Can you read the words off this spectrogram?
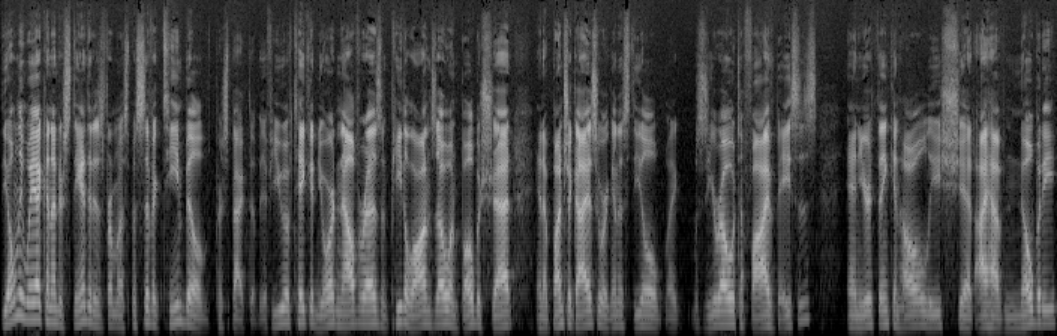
The only way I can understand it is from a specific team build perspective. If you have taken Yordan Alvarez and Pete Alonso and Bo Bichette and a bunch of guys who are going to steal like zero to five bases, and you're thinking, holy shit, I have nobody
